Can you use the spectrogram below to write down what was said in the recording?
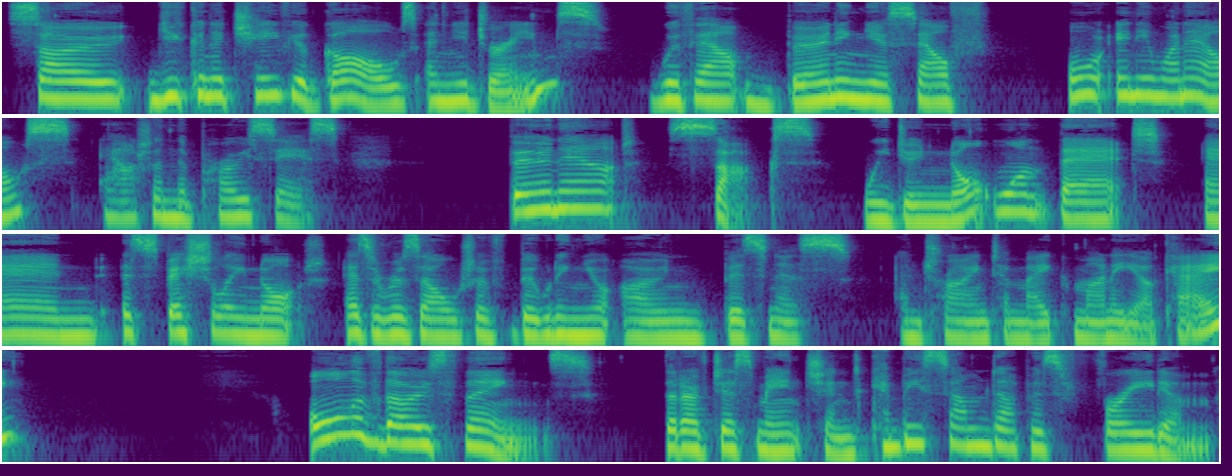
So you can achieve your goals and your dreams without burning yourself or anyone else out in the process. Burnout sucks we do not want that, and especially not as a result of building your own business and trying to make money, okay? All of those things that I've just mentioned can be summed up as freedom,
